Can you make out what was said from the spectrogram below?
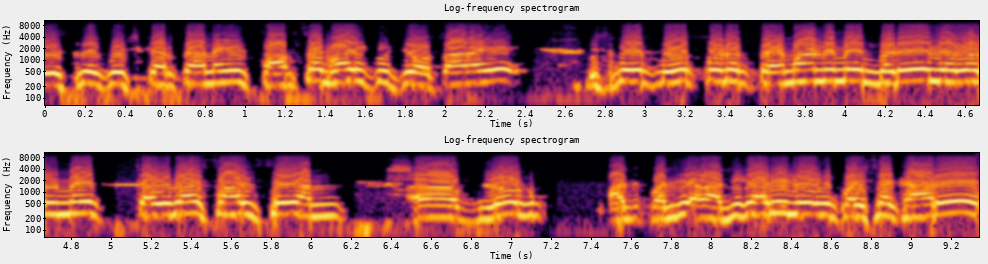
इसमें कुछ करता नहीं साफ़ सफ़ाई कुछ होता नहीं, इसमें बहुत बड़े पैमाने में, बड़े लेवल में चौदह साल से हम लोग अधिकारी लोग पैसा खा रहे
